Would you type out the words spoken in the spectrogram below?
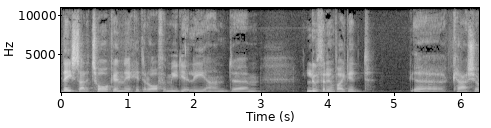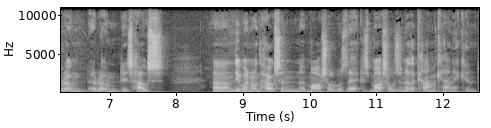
They started talking. They hit it off immediately, and um, Luther invited uh, Cash around around his house. And they went around the house, and uh, Marshall was there because Marshall was another car mechanic, and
